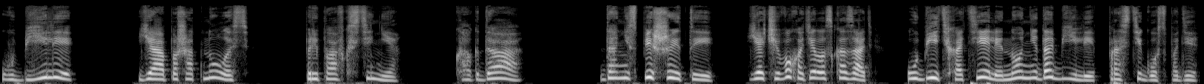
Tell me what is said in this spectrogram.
Убили?» Я пошатнулась, припав к стене. «Когда?» «Да не спеши ты! Я чего хотела сказать? Убить хотели, но не добили, прости господи.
